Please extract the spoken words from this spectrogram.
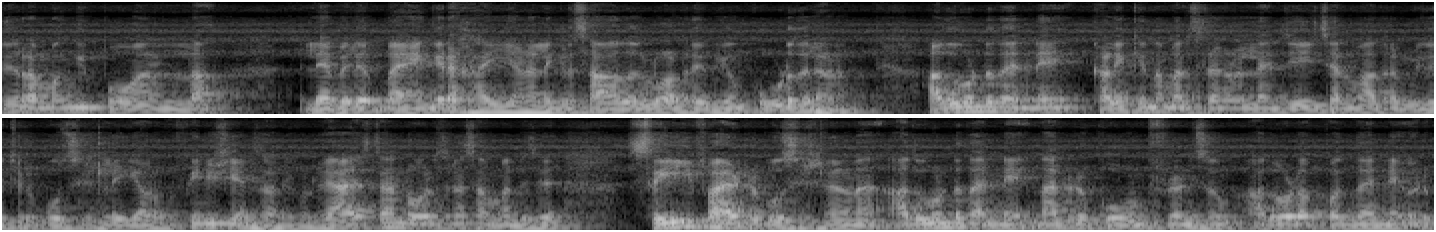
നിറമങ്ങി പോകാനുള്ള ലെവൽ ഭയങ്കര ഹൈ ആണ്. അല്ലെങ്കിൽ സാധ്യതകൾ വളരെയധികം കൂടുതലാണ്. അതുകൊണ്ട് തന്നെ കളിക്കുന്ന മത്സരങ്ങളെല്ലാം ജയിച്ചാൽ മാത്രം മികച്ചൊരു പൊസിഷനിലേക്ക് അവർക്ക് ഫിനിഷ് ചെയ്യാൻ സാധിക്കുള്ളൂ. രാജസ്ഥാൻ റോയൽസിനെ സംബന്ധിച്ച് സേഫ് ആയിട്ടൊരു പൊസിഷനാണ് അതുകൊണ്ട് തന്നെ നല്ലൊരു കോൺഫിഡൻസും അതോടൊപ്പം തന്നെ ഒരു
